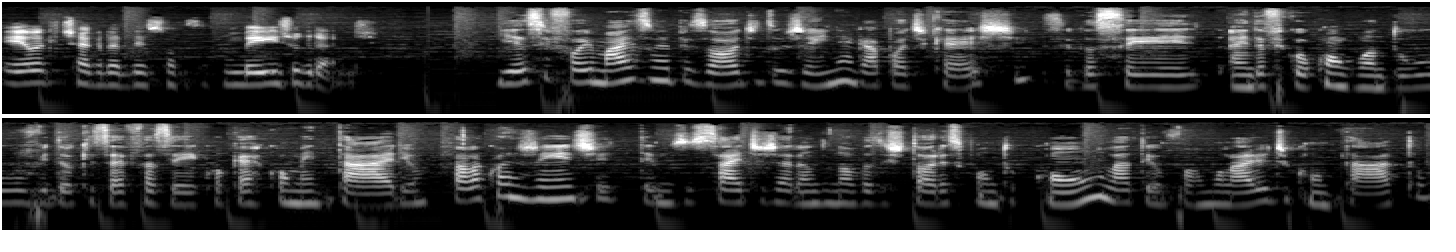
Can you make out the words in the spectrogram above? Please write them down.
Eu é que te agradeço. Um beijo grande. E esse foi mais um episódio do GNH Podcast. Se você ainda ficou com alguma dúvida ou quiser fazer qualquer comentário, fala com a gente. Temos o site gerandonovashistórias.com, lá tem o formulário de contato.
